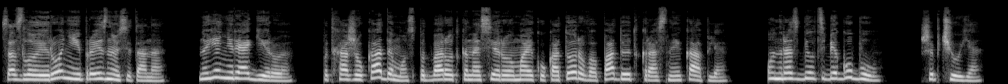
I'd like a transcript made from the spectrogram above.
Со злой иронией произносит она. Но я не реагирую. Подхожу к Адаму, с подбородка на серую майку которого падают красные капли. «Он разбил тебе губу», — шепчу я.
